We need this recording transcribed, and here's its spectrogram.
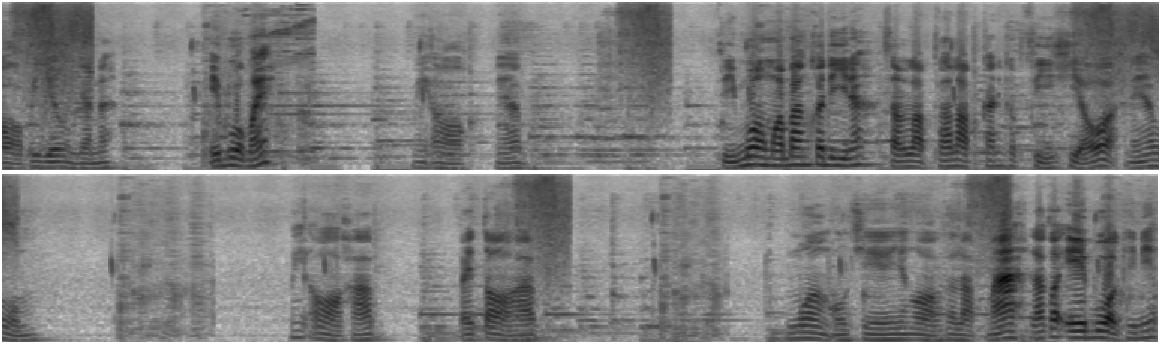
ออกไม่เยอะเหมือนกันนะ เอบวกไหม ไม่ออกนะครับ สีม่วงมาบ้างก็ดีนะสำหรับสลับกันกับสีเขียวอะนะครับผม ไม่ออกครับ ไปต่อครับ ม่วงโอเคยังออกสลับมา แล้วก็ A บวกทีนี้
